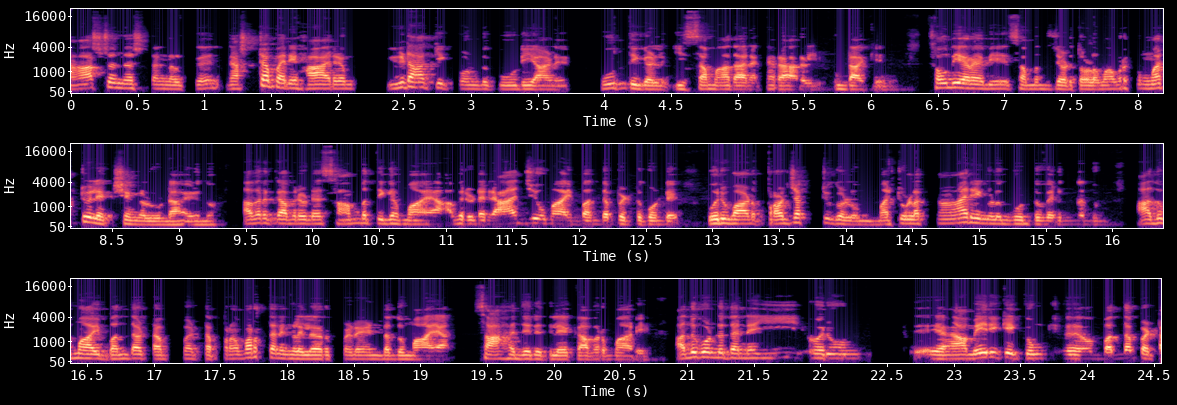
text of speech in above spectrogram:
നാശനഷ്ടങ്ങൾക്ക് നഷ്ടപരിഹാരം ഈടാക്കിക്കൊണ്ട് കൂടിയാണ് ഹൂത്തികൾ ഈ സമാധാന കരാറിൽ ഉണ്ടാക്കിയത്. സൗദി അറേബ്യയെ സംബന്ധിച്ചിടത്തോളം അവർക്ക് മറ്റു ലക്ഷ്യങ്ങൾ ഉണ്ടായിരുന്നു. അവർക്ക് അവരുടെ സാമ്പത്തികമായ അവരുടെ രാജ്യവുമായി ബന്ധപ്പെട്ടുകൊണ്ട് ഒരുപാട് പ്രൊജക്റ്റുകളും മറ്റുള്ള കാര്യങ്ങളും കൊണ്ടുവരുന്നതും അതുമായി ബന്ധപ്പെട്ട പ്രവർത്തനങ്ങളിൽ ഏർപ്പെടേണ്ടതുമായ സാഹചര്യത്തിലേക്ക് അവർ മാറി. അതുകൊണ്ട് തന്നെ ഈ ഒരു അമേരിക്കയ്ക്കും ബന്ധപ്പെട്ട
